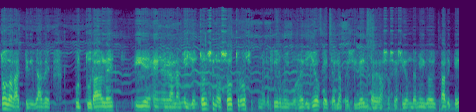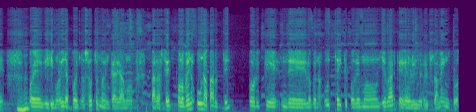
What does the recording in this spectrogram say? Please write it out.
todas las actividades culturales y en el Alamillo. Entonces nosotros, me refiero a mi mujer y yo, que es la presidenta de la Asociación de Amigos del Parque, pues dijimos, mira, pues nosotros nos encargamos para hacer por lo menos una parte porque de lo que nos gusta y que podemos llevar, que es el, flamenco.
